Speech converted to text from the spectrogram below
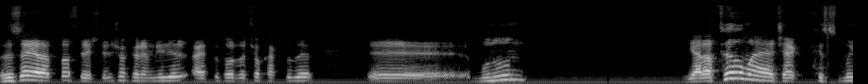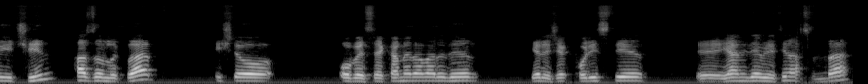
Rıza yaratma süreçleri çok önemlidir. Aykut orada çok haklıdır. bunun yaratılmayacak kısmı için hazırlıklar işte o OBS kameralarıdır, gelecek polistir. E, yani devletin aslında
